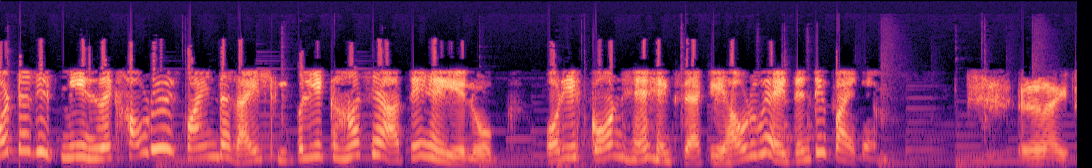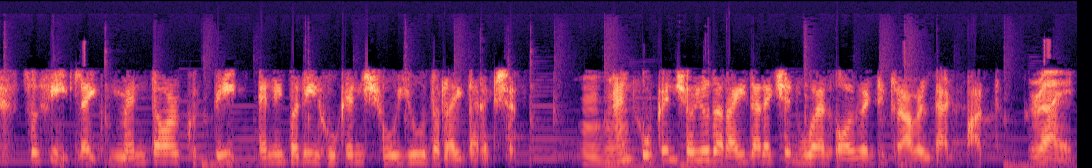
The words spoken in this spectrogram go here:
what does it mean like how do you find the right people ये कहाँ से आते हैं ये लोग और ये कौन है exactly how do we identify them Right. So see, like mentor could be anybody who can show you the right direction. mm-hmm. And who can show you the right direction who has already traveled that path. right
